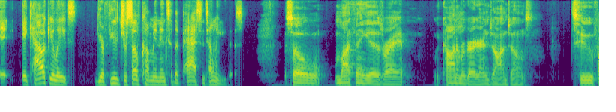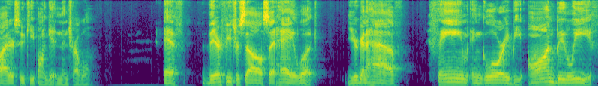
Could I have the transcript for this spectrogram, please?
it, it calculates your future self coming into the past and telling you this. So my thing is right, Conor McGregor and Jon Jones, two fighters who keep on getting in trouble. If their future self said, "Hey, look, you're gonna have fame and glory beyond belief,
